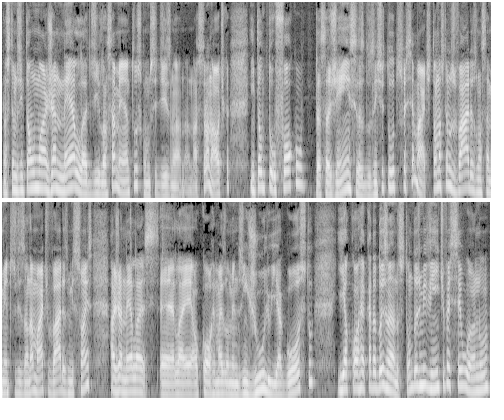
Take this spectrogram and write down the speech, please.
Nós temos então uma janela de lançamentos, como se diz na, na, na astronáutica. Então o foco dessas agências, dos institutos, vai ser Marte. Então nós temos vários lançamentos visando a Marte, várias missões. A janela ela é, ocorre mais ou menos em julho e agosto e ocorre a cada dois anos. Então 2020 vai ser o ano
